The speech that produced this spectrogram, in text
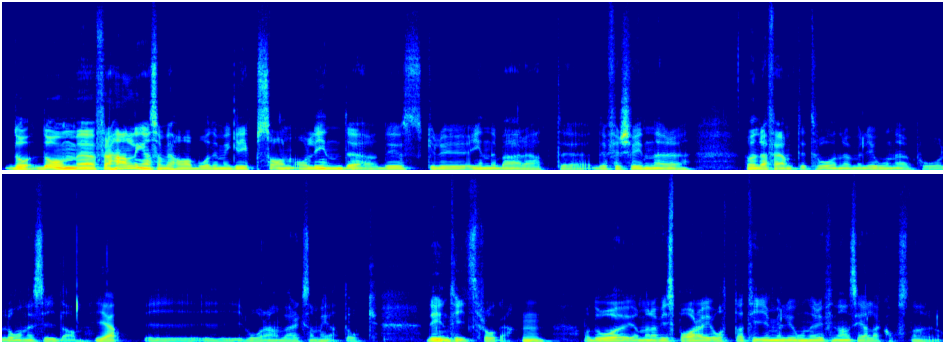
de, de eh, förhandlingar som vi har både med Gripsholm och Lindö det skulle innebära att eh, det försvinner 150-200 miljoner på lånesidan Ja. i, i våran verksamhet och det är en tidsfråga. Mm. Och då, jag menar, vi sparar ju 8-10 miljoner i finansiella kostnader. Då.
